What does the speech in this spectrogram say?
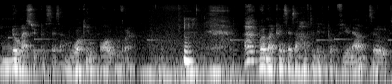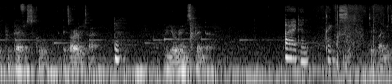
No, my sweet princess, I'm working all over. Mm. Well, my princess, I have to leave the both of you now to, to prepare for school. It's already time. Mm. May your room is splendor. Alright then. Thanks. Take my leave.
